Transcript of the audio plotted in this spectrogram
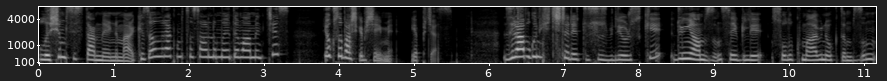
ulaşım sistemlerini merkeze alarak mı tasarlamaya devam edeceğiz? Yoksa başka bir şey mi yapacağız? Zira bugün hiç tereddütsüz biliyoruz ki dünyamızın, sevgili soluk mavi noktamızın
